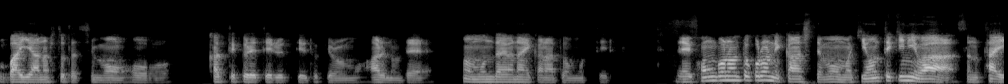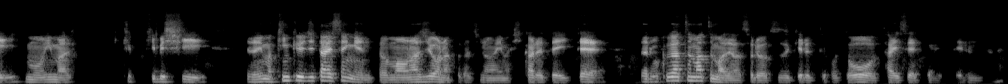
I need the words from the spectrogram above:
ー、バイヤーの人たちも買ってくれてるっていうところもあるので、まあ、問題はないかなと思っている。で、今後のところに関しても、まあ、基本的には、そのタイ、も今結構厳しい、今、緊急事態宣言とまあ同じような形のが今引かれていて、で6月末まではそれを続けるってことをタイ政府が言っているんだよね。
